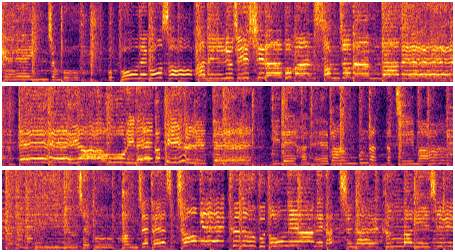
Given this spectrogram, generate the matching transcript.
개인정보 꼭 보내고서 반인류 짓이라고 대속청에 그 누구 동해 안에 갇힌 날 금방이지.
